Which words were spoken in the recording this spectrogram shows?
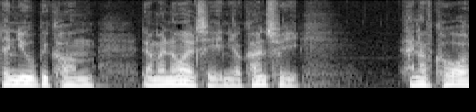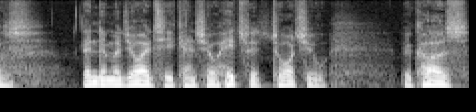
Then you become the minority in your country, and of course, then the majority can show hatred towards you because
